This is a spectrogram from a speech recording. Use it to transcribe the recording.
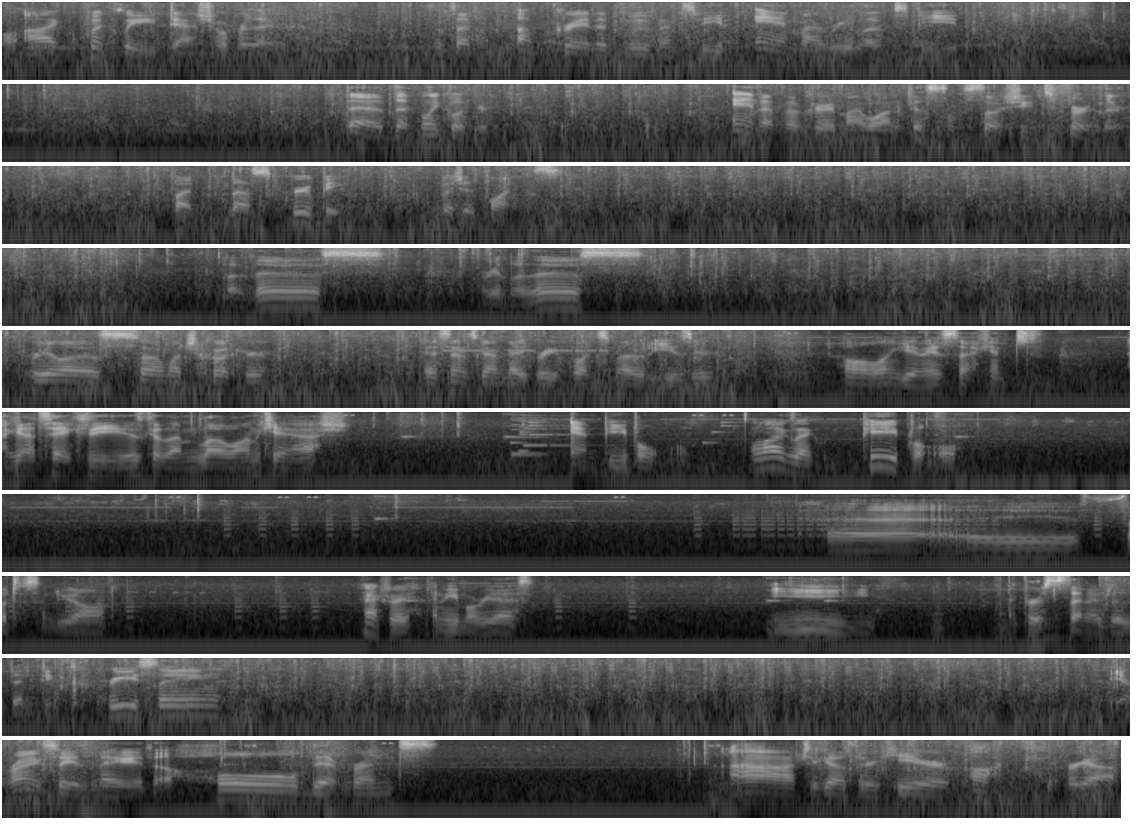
While I quickly dash over there. Since I've upgraded movement speed and my reload speed. That's definitely quicker. And I've upgraded my water pistol so it shoots further. But less grouping, which is pointless. Reload this. Reload this. Reload is so much quicker. This thing's gonna make reflex mode easier. Hold on, give me a second. I gotta take these because I'm low on cash. And people. Well, not exactly people. Uh, what to send you on? Actually, I need more guys. Eee. My percentage has been decreasing. Yeah, running speed has made a whole difference. Ah, I have to go through here. Fuck, I forgot.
